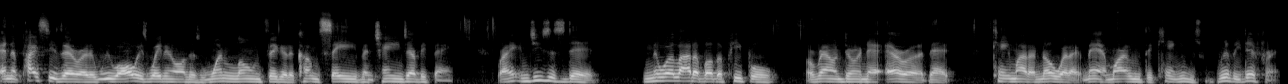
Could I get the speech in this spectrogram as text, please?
and the Pisces era. That we were always waiting on this one lone figure to come save and change everything, right? And Jesus did. And there were a lot of other people around during that era that came out of nowhere. Like, man, Martin Luther King, he was really different.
